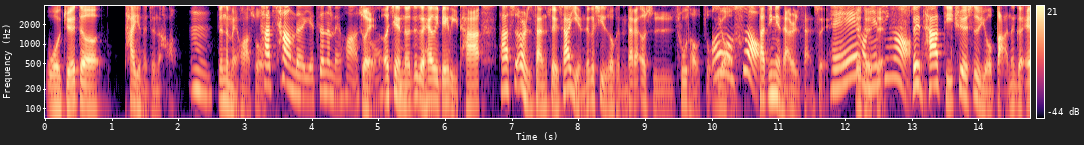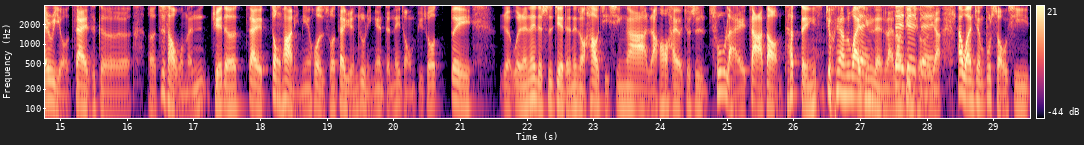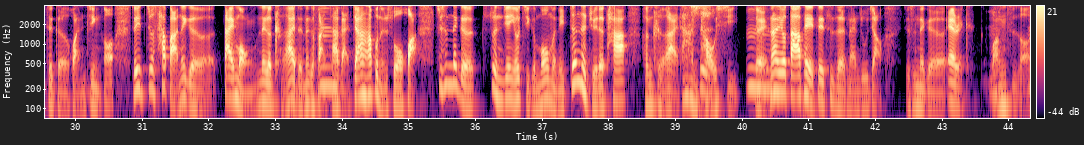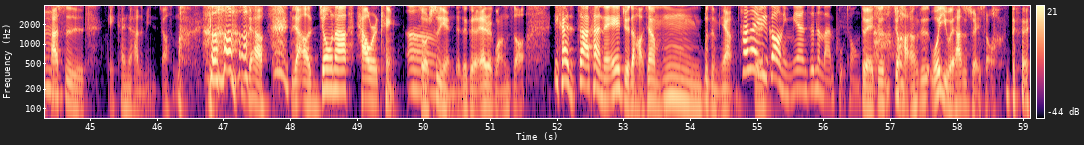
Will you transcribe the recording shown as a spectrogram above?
我觉得他演的真的好。嗯，真的没话说。他唱的也真的没话说。对，而且呢，这个 Halle Bailey 他他是二十三岁，所以他演这个戏的时候可能大概二十出头左右。哦，是哦。他今年才二十三岁，哎，好年轻哦。所以他的确是有把那个 Ariel 在这个呃，至少我们觉得在动画里面或者说在原著里面的那种，比如说对。人人类的世界的那种好奇心啊，然后还有就是初来乍到，他等于 就像是外星人来到地球一样，他完全不熟悉这个环境哦，所以就是他把那个呆萌、那个可爱的那个反差感，嗯、加上他不能说话，就是那个瞬间有几个 moment，你真的觉得他很可爱，他很讨喜，嗯、对，那又搭配这次的男主角，就是那个 Eric。王子哦，嗯、他是诶，看一下他的名字叫什么？一下一下哦，Jonah Howard King 所饰演的这个 Eric 王子哦，嗯、一开始乍看呢，诶，觉得好像嗯不怎么样。他在预告里面真的蛮普通。对，就是 就好像是我以为他是水手，对。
